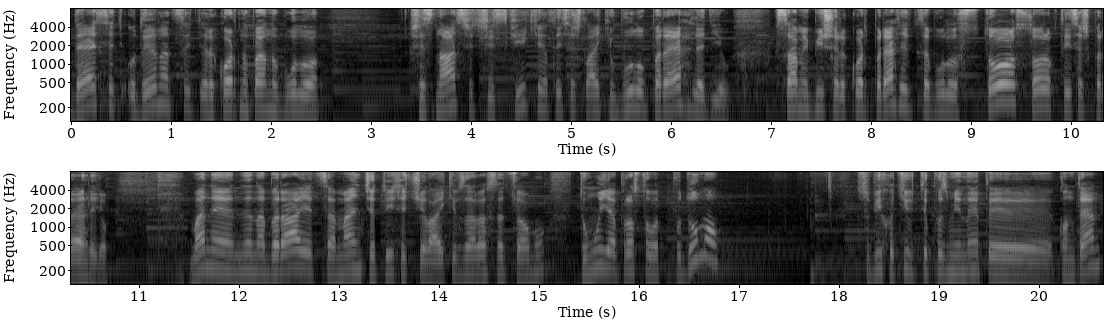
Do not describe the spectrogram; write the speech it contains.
10, 11. Рекорд, напевно, було 16 чи скільки тисяч лайків. Було переглядів. Самий більший рекорд переглядів це було 140 тисяч переглядів. У мене не набирається менше тисячі лайків зараз на цьому. Тому я просто от подумав. Собі хотів, типу, змінити контент.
